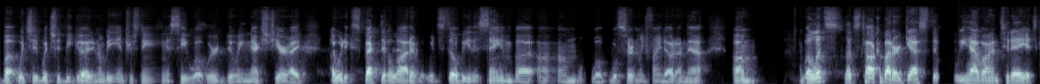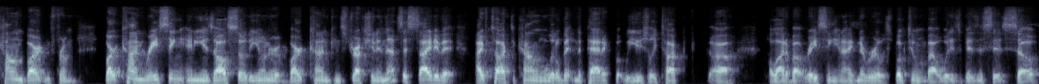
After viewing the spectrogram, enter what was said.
but which which should be good, and it'll be interesting to see what we're doing next year. I I would expect that a lot of it would still be the same, but um, we'll we'll certainly find out on that. Um, well, let's let's talk about our guest that we have on today. It's Colin Barton from BartCon Racing, and he is also the owner of BartCon Construction, and that's a side of it I've talked to Colin a little bit in the paddock, but we usually talk uh, a lot about racing, and I've never really spoke to him about what his business is. So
